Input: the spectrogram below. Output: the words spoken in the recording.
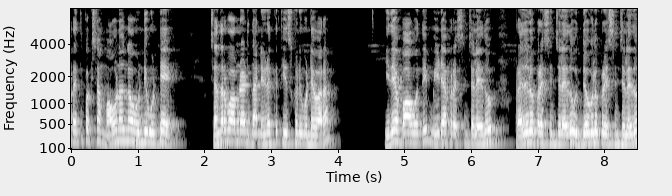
ప్రతిపక్షం మౌనంగా ఉండి ఉంటే చంద్రబాబు నాయుడు దాన్ని వెనక్కి తీసుకుని ఉండేవారా? ఇదే బాగుంది మీడియా ప్రశ్నించలేదు ప్రజలు ప్రశ్నించలేదు ఉద్యోగులు ప్రశ్నించలేదు.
